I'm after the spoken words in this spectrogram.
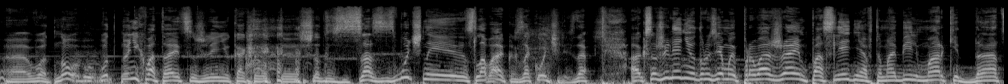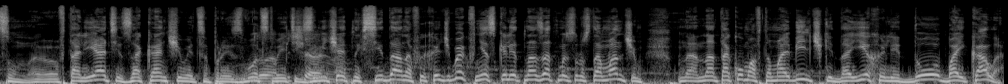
Э, Вот, ну, вот, ну, не хватает, к сожалению, как-то вот э, что-то созвучные слова закончились, да. А, к сожалению, друзья мои, провожаем последний автомобиль марки Datsun. В Тольятти заканчивается производство Да, этих печально. замечательных седанов и хэтчбеков. Несколько лет назад мы с Рустам Ивановичем на, на таком автомобильчике доехали до Байкала.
